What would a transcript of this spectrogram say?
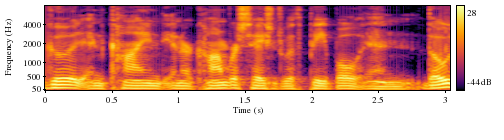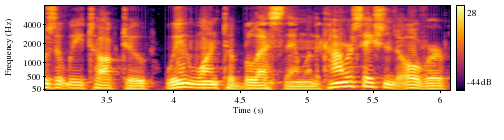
good and kind in our conversations with people and those that we talk to. We want to bless them. When the conversation's over,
